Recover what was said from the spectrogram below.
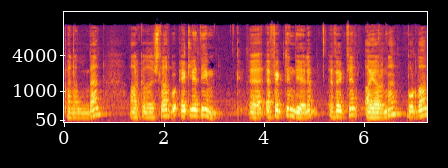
panelinden arkadaşlar bu eklediğim e, efektin diyelim efektin ayarını buradan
